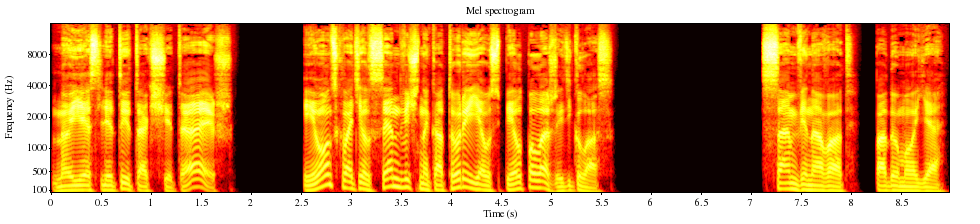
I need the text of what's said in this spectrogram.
Но если ты так считаешь... И он схватил сэндвич, на который я успел положить глаз. «Сам виноват», — подумал я.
